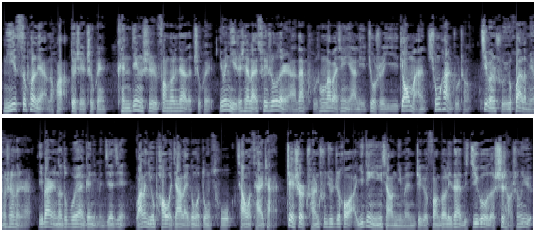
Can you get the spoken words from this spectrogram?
你一撕破脸的话，对谁吃亏？肯定是放高利贷的吃亏，因为你这些来催收的人啊，在普通老百姓眼里就是以刁蛮凶悍著称，基本属于坏了名声的人。一般人呢都不愿意跟你们接近。完了，你又跑我家来跟我动粗，抢我财产，这事儿传出去之后啊，一定影响你们这个放高利贷的机构的市场声誉。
